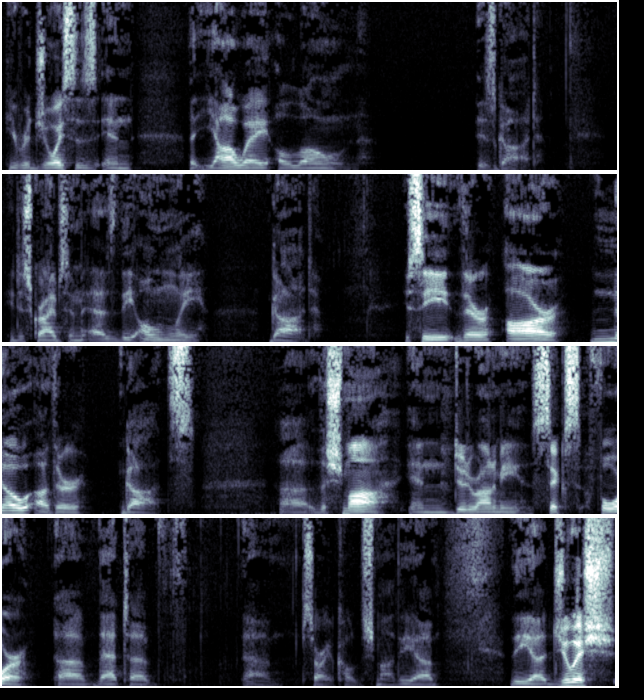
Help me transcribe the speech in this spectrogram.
He rejoices in that Yahweh alone is God. He describes him as the only God. You see, there are no other gods. Uh, the Shema in Deuteronomy 6 4, uh, that, uh, um, sorry, I called it Shema, the, uh, the uh, Jewish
